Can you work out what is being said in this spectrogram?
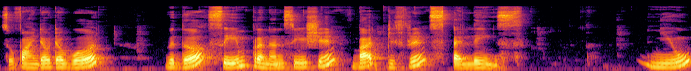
So, find out a word with the same pronunciation but different spellings. New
